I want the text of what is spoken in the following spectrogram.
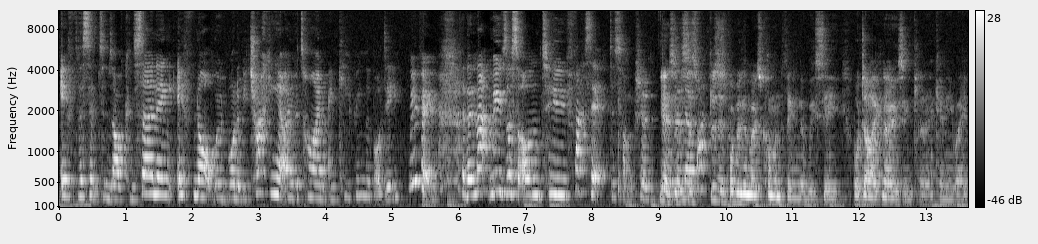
if the symptoms are concerning. If not, we would want to be tracking it over time and keeping the body moving. And then that moves us on to facet dysfunction. Yeah, so this is, this is probably the most common thing that we see or diagnose in clinic anyway.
